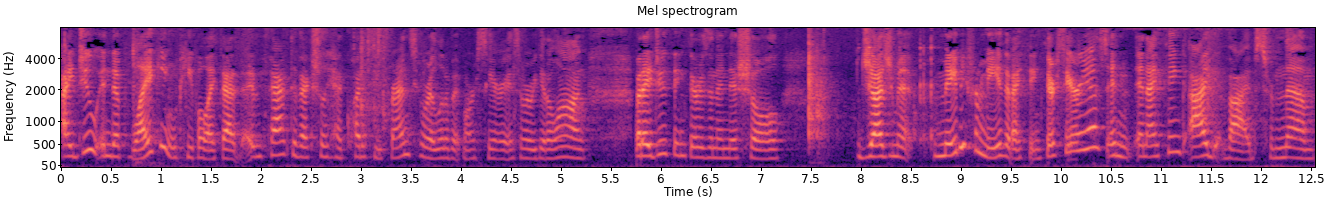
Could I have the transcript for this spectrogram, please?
I do end up liking people like that. In fact, I've actually had quite a few friends who are a little bit more serious where we get along. But I do think there's an initial judgment, maybe from me, that I think they're serious. And, and I think I get vibes from them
